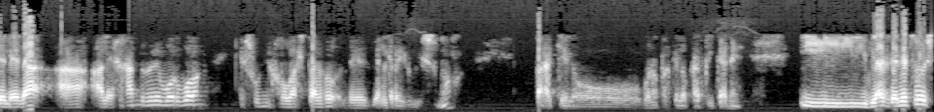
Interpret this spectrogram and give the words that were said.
se le da a Alejandro de Borbón, que es un hijo bastardo de- del rey Luis, ¿no? Para que lo, bueno, para que lo capitane. Y Blas de Lezo es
